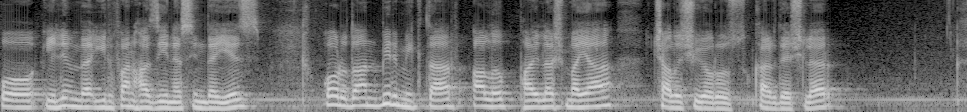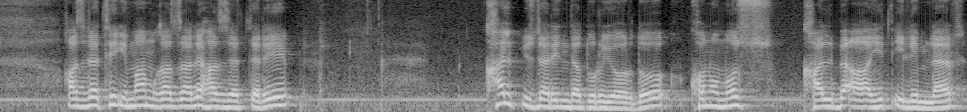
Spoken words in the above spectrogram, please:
o ilim ve irfan hazinesindeyiz. Oradan bir miktar alıp paylaşmaya çalışıyoruz kardeşler. Hazreti İmam Gazali Hazretleri kalp üzerinde duruyordu. Konumuz kalbe ait ilimler,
